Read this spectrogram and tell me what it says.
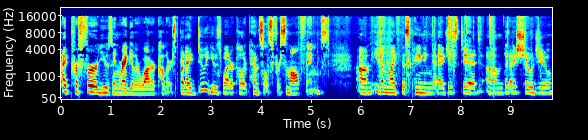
I prefer using regular watercolors, but I do use watercolor pencils for small things. um, even like this painting that I just did um, that I showed you.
